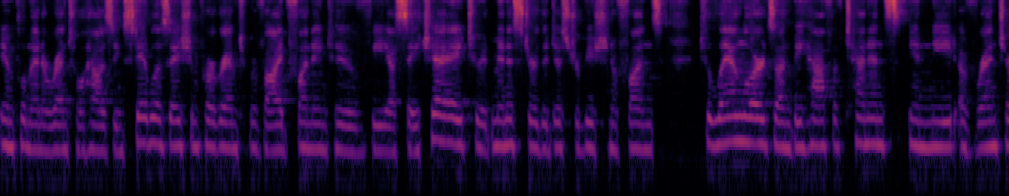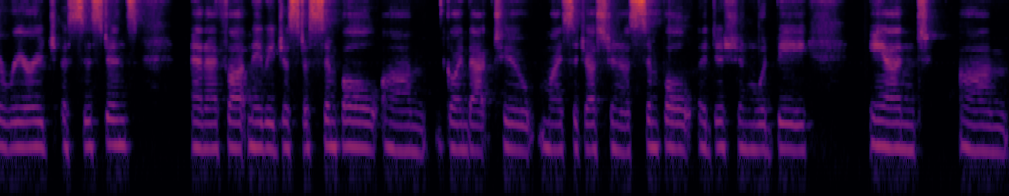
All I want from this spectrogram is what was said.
implement a rental housing stabilization program to provide funding to VSHA to administer the distribution of funds to landlords on behalf of tenants in need of rent arrearage assistance and I thought maybe just a simple, um, going back to my suggestion, a simple addition would be, and um,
